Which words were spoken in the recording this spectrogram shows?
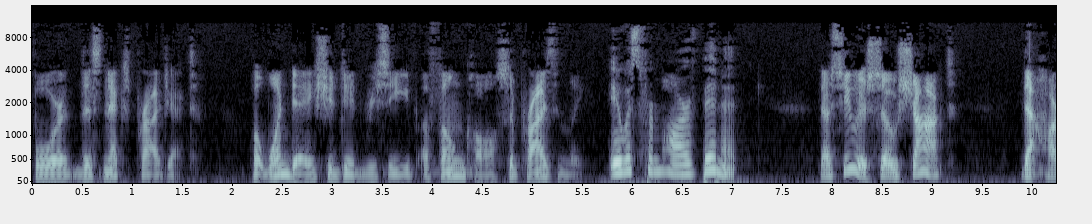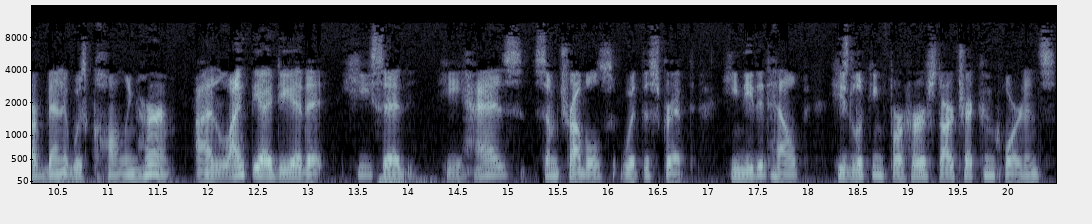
for this next project. But one day she did receive a phone call, surprisingly. It was from Harve Bennett. Now she was so shocked that Harve Bennett was calling her. I like the idea that he said he has some troubles with the script. He needed help. He's looking for her Star Trek concordance,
